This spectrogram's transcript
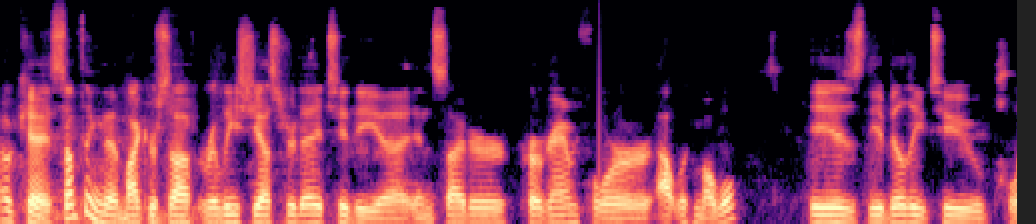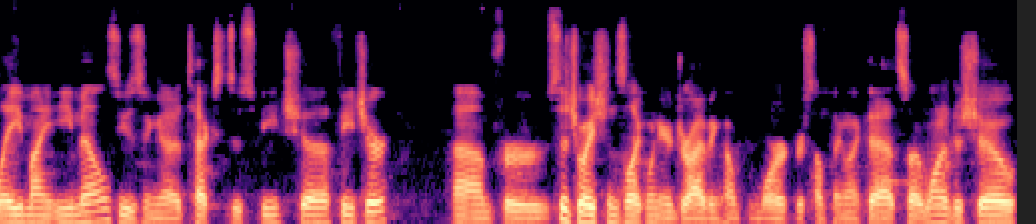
Okay, something that Microsoft released yesterday to the uh, Insider program for Outlook Mobile is the ability to play my emails using a text to speech uh, feature um, for situations like when you're driving home from work or something like that. So I wanted to show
